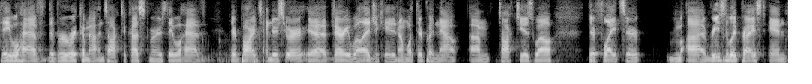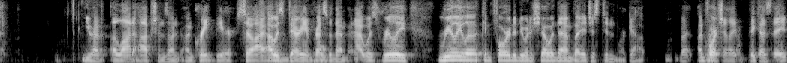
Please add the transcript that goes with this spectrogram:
they will have the brewer come out and talk to customers. They will have their bartenders who are uh, very well educated on what they're putting out um, talk to you as well. Their flights are uh, reasonably priced, and you have a lot of options on, on great beer. So I, I was very impressed with them, and I was really, really looking forward to doing a show with them, but it just didn't work out. But unfortunately, because they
